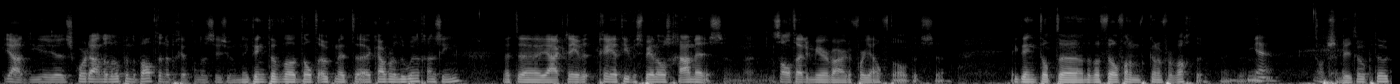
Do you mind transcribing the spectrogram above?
ja, die scoorde aan de lopende band in het begin van het seizoen. Ik denk dat we dat ook met uh, Calvert-Lewin gaan zien. Met eh, ja, crea- creatieve spelers als Games. En, dat is altijd een meerwaarde voor je elftal. Dus eh, ik denk dat, eh, dat we veel van hem kunnen verwachten. En, Ja. Absoluut. Ik hoop het ook.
